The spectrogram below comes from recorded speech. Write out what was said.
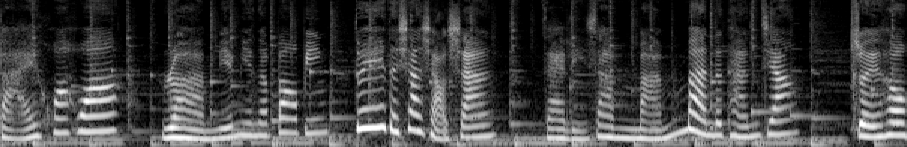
白花花、软绵绵的刨冰堆得像小山，再淋上满满的糖浆，最后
